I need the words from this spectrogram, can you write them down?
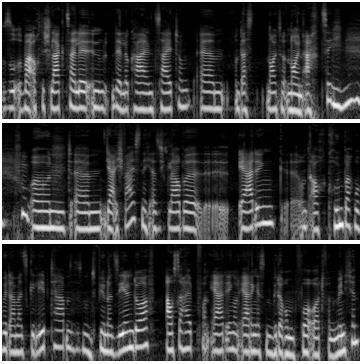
so war auch die Schlagzeile in der lokalen Zeitung ähm, und das 1989. Mhm. Und ähm, ja, ich weiß nicht, also ich glaube, äh, Erding und auch Grünbach, wo wir damals gelebt haben, das ist ein 400-Seelendorf außerhalb von Erding und Erding ist wiederum ein Vorort von München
